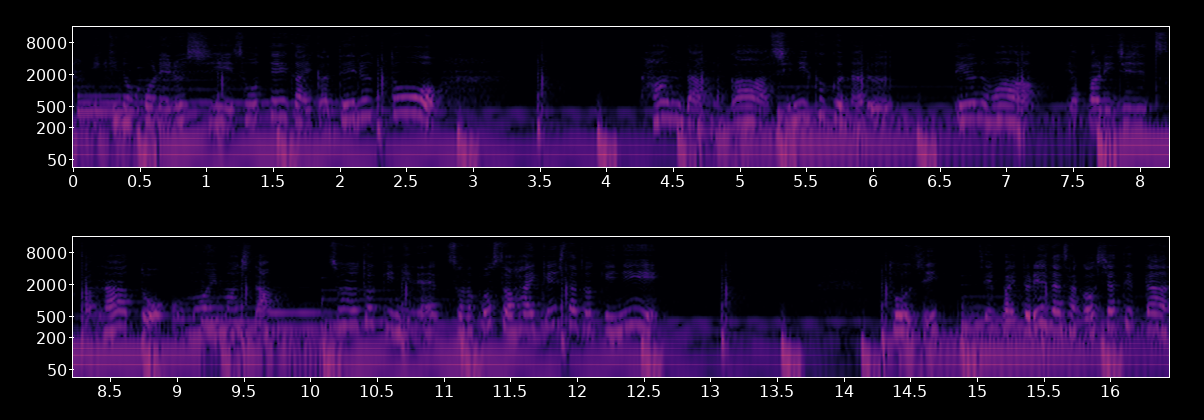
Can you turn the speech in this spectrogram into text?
生き残れるし想定外が出ると判断がしにくくなるっていうのはやっぱり事実かなと思いました。その時にねそのポストを拝見した時に当時先輩トレーダーさんがおっしゃってた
